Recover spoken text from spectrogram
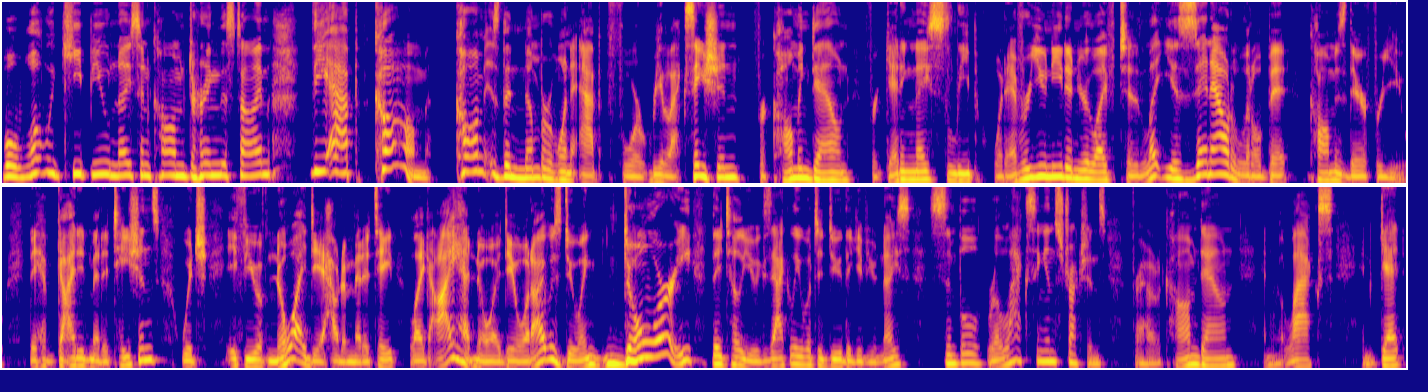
Well, what would keep you nice and calm during this time? The app Calm. Calm is the number one app for relaxation, for calming down, for getting nice sleep, whatever you need in your life to let you zen out a little bit. Calm is there for you. They have guided meditations, which, if you have no idea how to meditate, like I had no idea what I was doing, don't worry. They tell you exactly what to do. They give you nice, simple, relaxing instructions for how to calm down and relax and get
